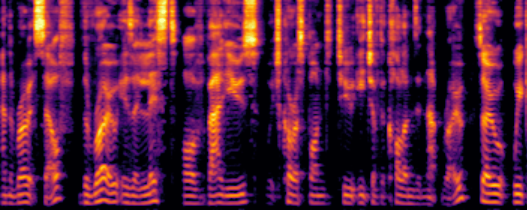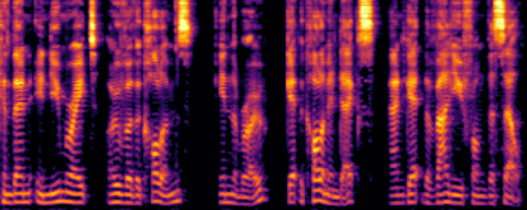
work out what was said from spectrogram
and the row itself. The row is a list of values which correspond to each of the columns in that row. So we can then enumerate over the columns in the row, get the column index, and get the value from the cell.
